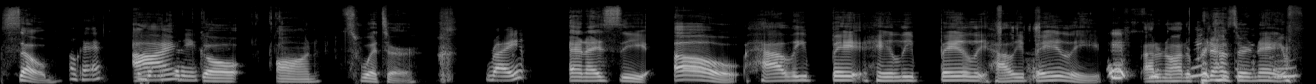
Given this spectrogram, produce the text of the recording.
So Okay. I go on Twitter Right. and I see, oh, Halle ba- Haley Bailey, Halle Bailey. I don't know how to pronounce her name.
